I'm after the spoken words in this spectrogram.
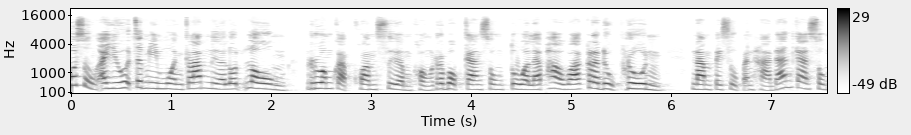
ผู้สูงอายุจะมีมวลกล้ามเนื้อลดลง ร่วมกับความเสื่อมของระบบการทรงตัวและภาวะกระดูกพรุนนำไปสู่ปัญหาด้านการทรง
